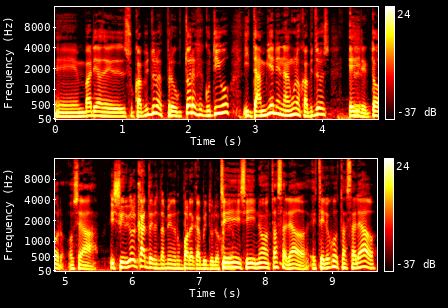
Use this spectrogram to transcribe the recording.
eh, en varios de sus capítulos, es productor ejecutivo y también en algunos capítulos es director. O sea. Y sirvió el catering también en un par de capítulos. Sí, sí, no, está salado. Este loco está salado.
